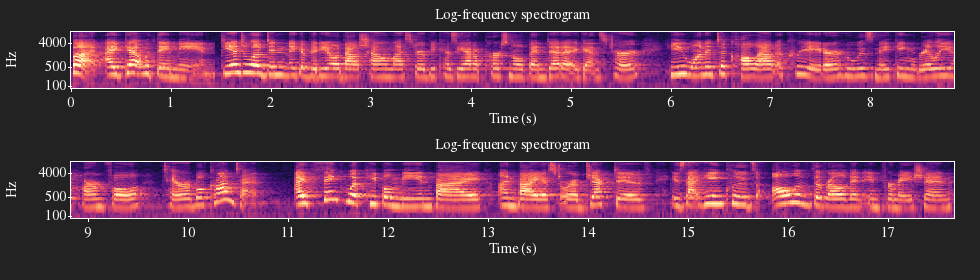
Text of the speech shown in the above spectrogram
But I get what they mean. D'Angelo didn't make a video about Shallon Lester because he had a personal vendetta against her. He wanted to call out a creator who was making really harmful, terrible content. I think what people mean by unbiased or objective is that he includes all of the relevant information,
